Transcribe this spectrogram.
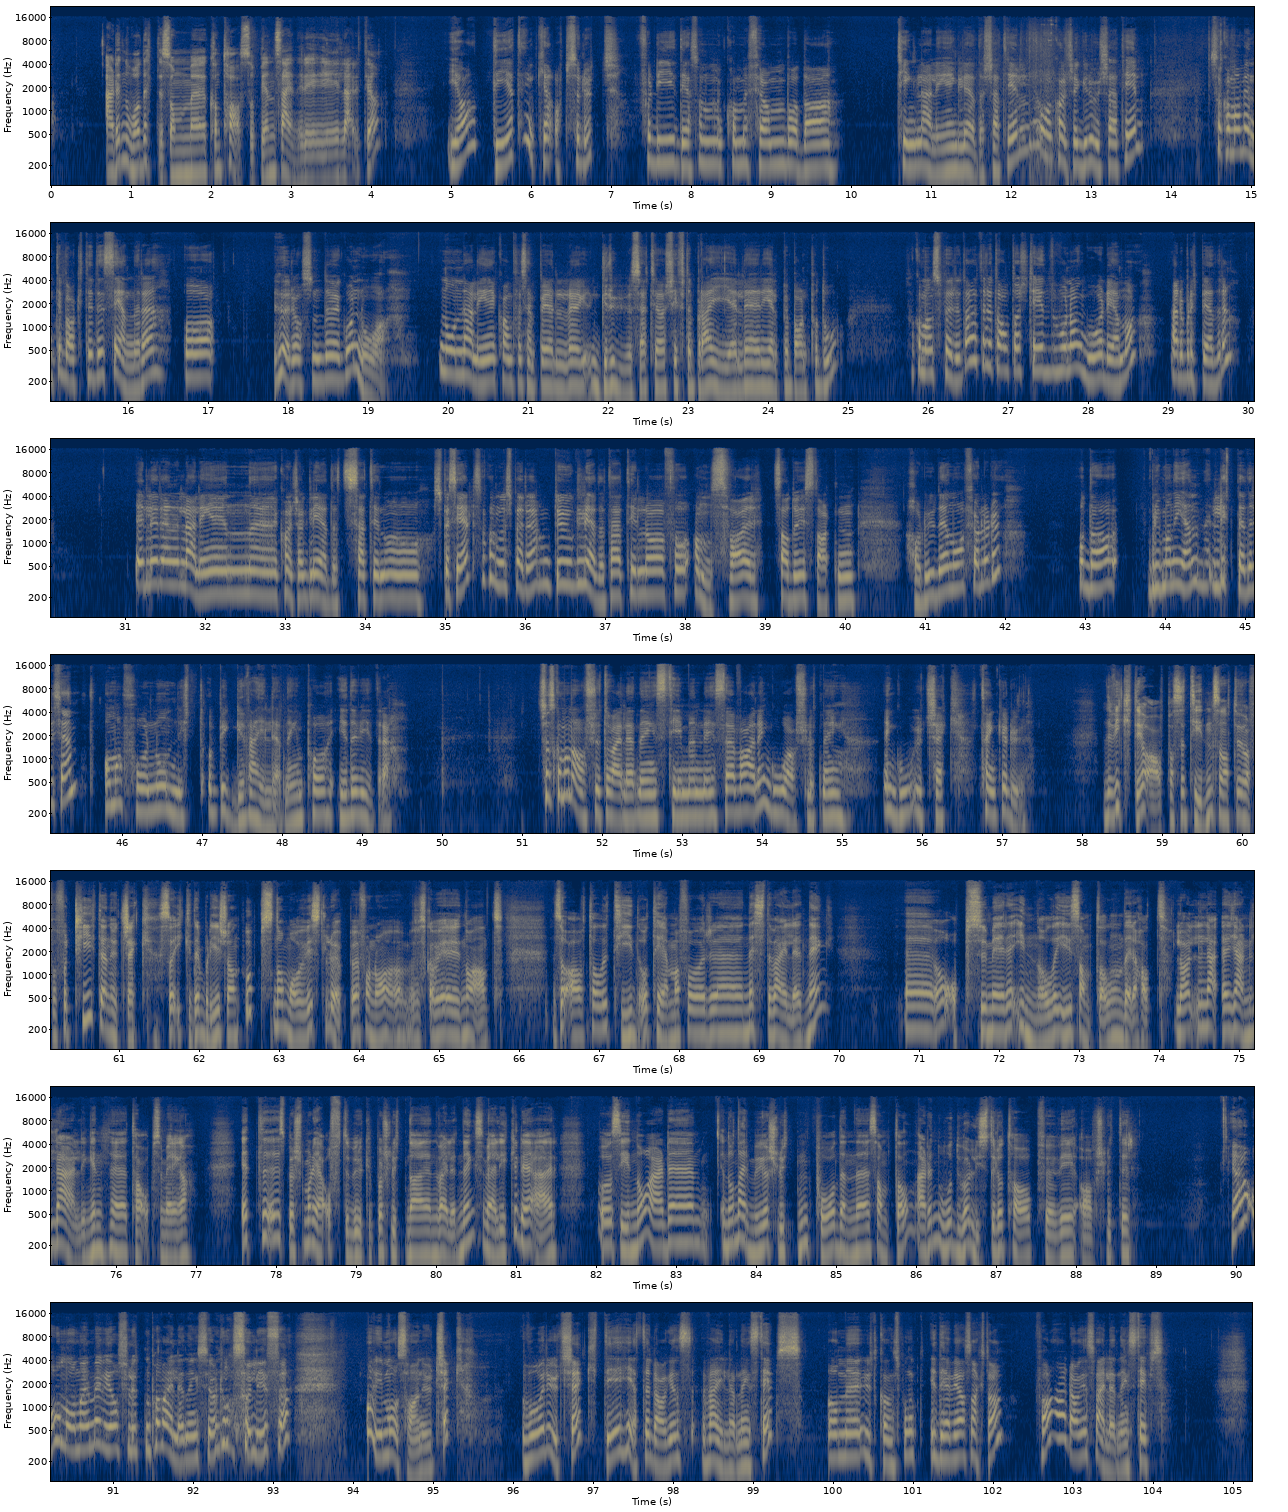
Er det noe av dette som eh, kan tas opp igjen seinere i læretida? Ja, det tenker jeg absolutt. Fordi det som kommer fram både av ting lærlingen gleder seg til, og kanskje gruer seg til, så kan man vende tilbake til det senere og høre åssen det går nå. Noen lærlinger kan f.eks. grue seg til å skifte bleie eller hjelpe barn på do. Så kan man spørre da etter et halvt års tid hvordan går det nå? Er det blitt bedre? Eller lærlingen eh, kanskje har gledet seg til noe spesielt, så kan du spørre. Du gledet deg til å få ansvar, sa du i starten. Har du det nå, føler du? Og da blir man igjen litt bedre kjent, og man får noe nytt å bygge veiledningen på i det videre. Så skal man avslutte veiledningstimen, Lise. Hva er en god avslutning? En god utsjekk, tenker du? Det er viktig å avpasse tiden, sånn at du i hvert fall får tid til en utsjekk. Så ikke det blir sånn 'ops, nå må vi visst løpe, for nå skal vi noe annet'. Så avtale tid og tema for eh, neste veiledning. Eh, og oppsummere innholdet i samtalen dere har hatt. La gjerne lærlingen ta oppsummeringa. Et spørsmål jeg ofte bruker på slutten av en veiledning, som jeg liker, det er å si nå, det, nå nærmer vi oss slutten på denne samtalen. Er det noe du har lyst til å ta opp før vi avslutter? Ja, og nå nærmer vi oss slutten på veiledningshjørnet også, Lise. Og vi må også ha en utsjekk. Vår utsjekk det heter dagens veiledningstips. Og med utgangspunkt i det vi har snakket om, hva er dagens veiledningstips?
